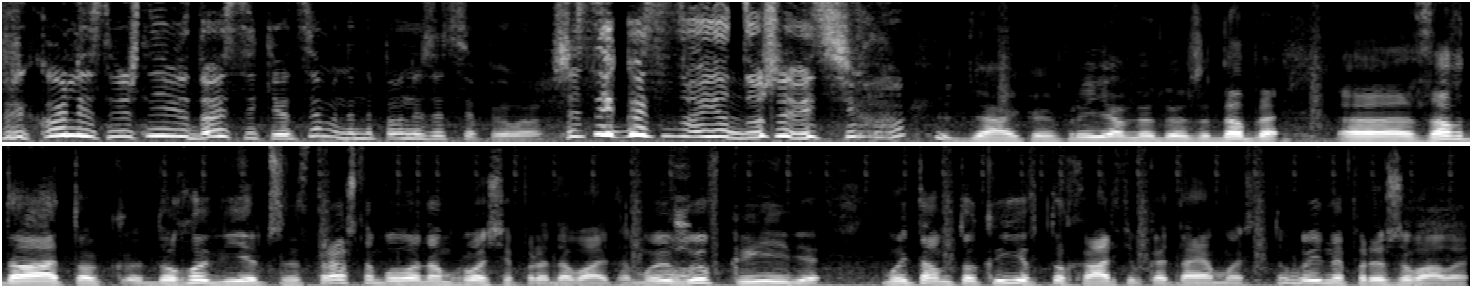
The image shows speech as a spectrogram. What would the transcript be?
Прикольні, смішні відосики. Оце мене напевно зацепило. Щось якусь свою душу відчула. Дякую, приємно дуже. Добре, е, завдаток, договір. Чи не страшно було нам гроші передавати? Ми Ні. ви в Києві. Ми там то Київ, то Харків катаємось, то ви не переживали.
